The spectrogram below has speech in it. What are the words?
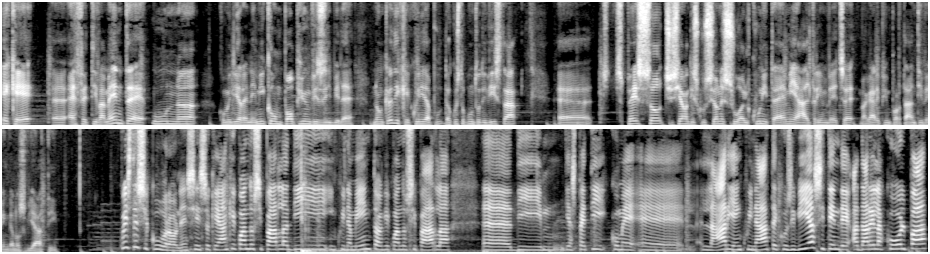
e che eh, è effettivamente un come dire, nemico un po' più invisibile. Non credi che quindi da, da questo punto di vista eh, spesso ci sia una discussione su alcuni temi e altri invece magari più importanti vengano sviati? Questo è sicuro, nel senso che anche quando si parla di inquinamento, anche quando si parla eh, di, di, aspetti come eh, l'aria inquinata e così via, si tende a dare la colpa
